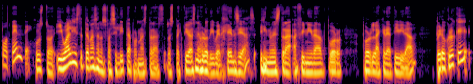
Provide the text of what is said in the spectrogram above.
potente. Justo. Igual y este tema se nos facilita por nuestras respectivas neurodivergencias y nuestra afinidad por, por la creatividad, pero creo que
